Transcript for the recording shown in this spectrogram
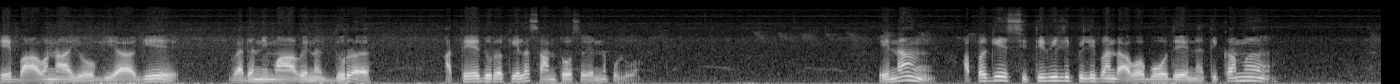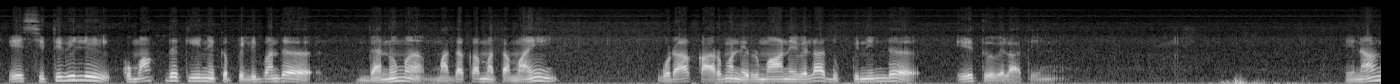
ඒ භාවනා යෝගියාගේ වැඩ නිමා වෙන දුර අතේ දුර කියලා සන්තෝෂ වෙන්න පුළුවන්. එහෙනම් අපගේ සිතවිලි පිළිබඳ අවබෝධය නැතිකම ඒ සිතවිලි කුමක්ද කියන එක පිළිබඳ දැනුම මදකම තමයි ගොඩාක් කර්ම නිර්මාණය වෙලා දුක් විඳින්න හේතුව වෙලා තියෙන්නේ. එහෙනම්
